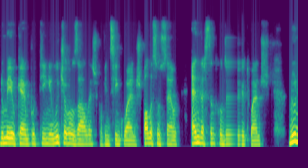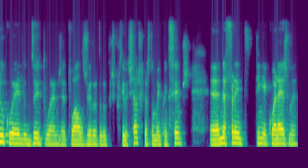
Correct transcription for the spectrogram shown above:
No meio campo tinha Lúcio Gonzalez, com 25 anos, Paulo Assunção, Anderson, com 18 anos, Nuno Coelho, 18 anos, atual jogador do Grupo Desportivo de Chaves, que nós também conhecemos. Uh, na frente tinha Quaresma,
